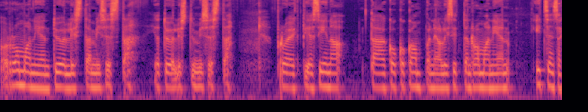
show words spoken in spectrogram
romanien työllistämisestä ja työllistymisestä projekti ja siinä tämä koko kampanja oli sitten romanien itsensä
